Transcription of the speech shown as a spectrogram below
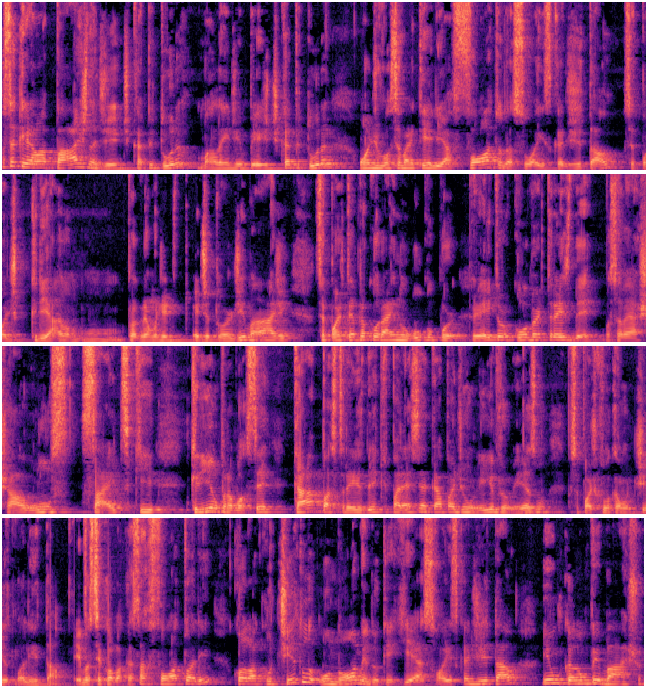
Você criar uma página de, de captura, uma landing page de captura, onde você vai ter ali a foto da sua isca digital. Você pode criar um, um programa de editor de imagem. Você pode até procurar aí no Google por Creator Cover 3D. Você vai achar alguns sites que criam para você capas 3D que parecem a capa de um livro mesmo. Você pode colocar um título ali e tal. E você coloca essa foto ali, coloca o título, o nome do que, que é a sua isca digital e um campo embaixo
